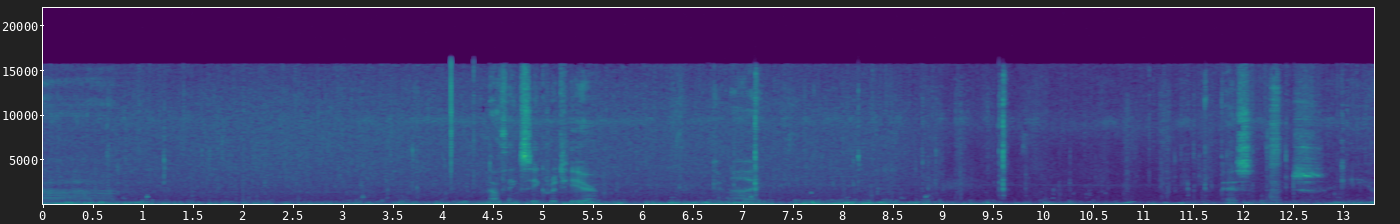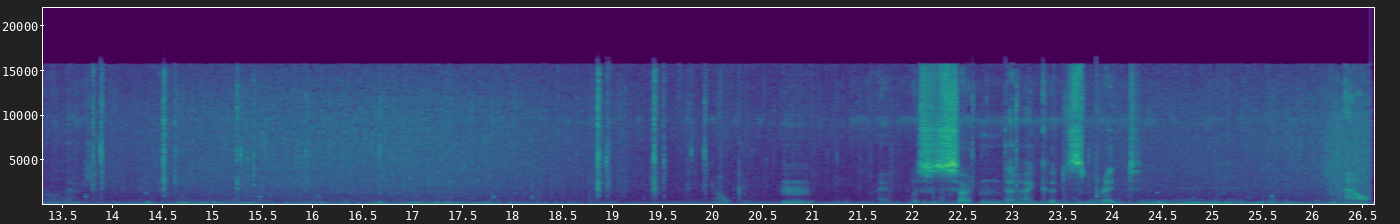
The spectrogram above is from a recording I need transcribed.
um, nothing secret here. Can I? Is that key or that? Nope. Hmm. I was certain that I could sprint. Ow.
